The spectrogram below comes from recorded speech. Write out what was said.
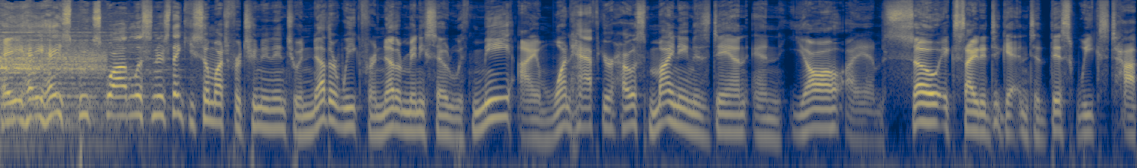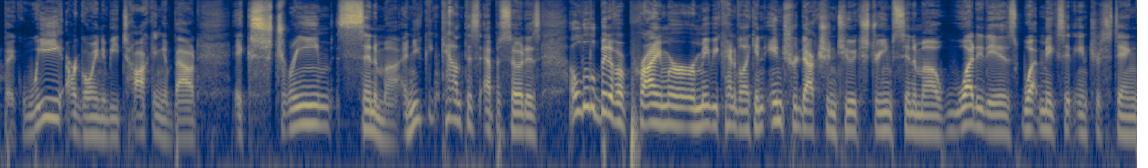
Hey, hey, hey, Spook Squad listeners. Thank you so much for tuning in to another week for another minisode with me. I am one half your host. My name is Dan, and y'all, I am so excited to get into this week's topic. We are going to be talking about extreme cinema, and you can count this episode as a little bit of a primer or maybe kind of like an introduction to extreme cinema, what it is, what makes it interesting,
